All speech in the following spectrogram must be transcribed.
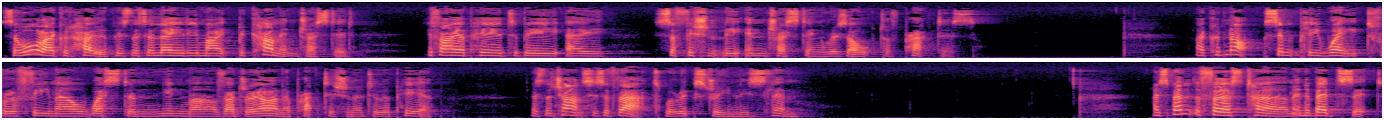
So all I could hope is that a lady might become interested if I appeared to be a sufficiently interesting result of practice. I could not simply wait for a female Western Nyingma Vajrayana practitioner to appear, as the chances of that were extremely slim. I spent the first term in a bedsit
